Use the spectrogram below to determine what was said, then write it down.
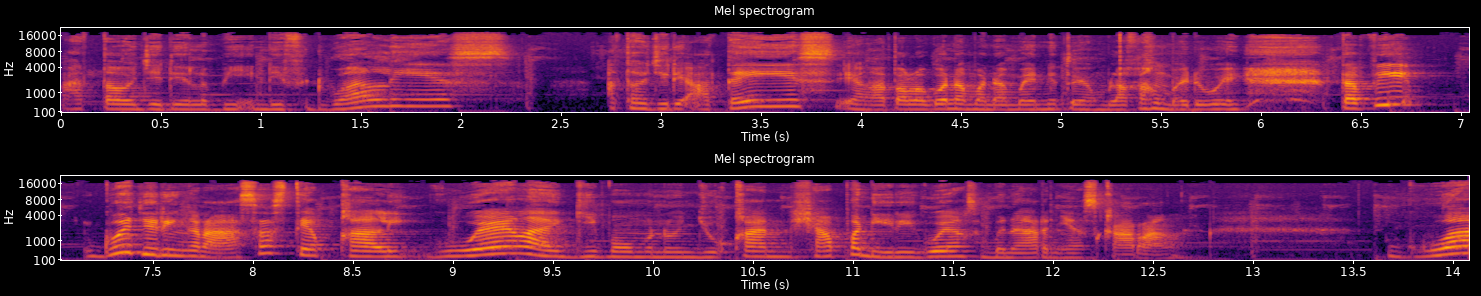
atau jadi lebih individualis atau jadi ateis. Yang atau lo gue nama-namain itu yang belakang by the way. Tapi gue jadi ngerasa setiap kali gue lagi mau menunjukkan siapa diri gue yang sebenarnya sekarang gue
